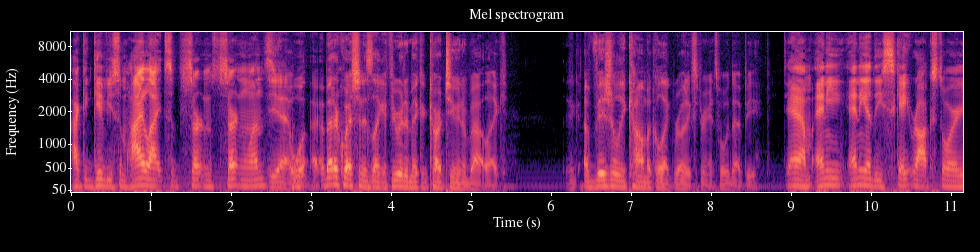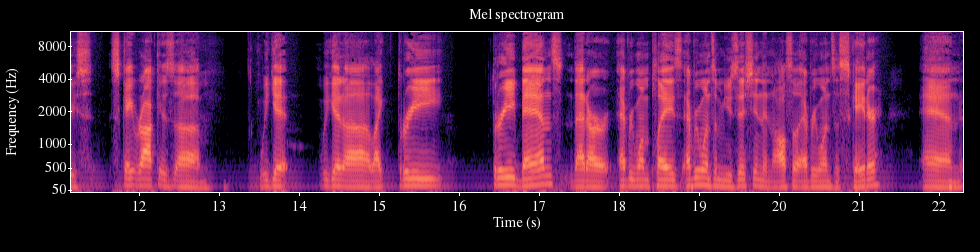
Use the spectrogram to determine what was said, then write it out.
I could give you some highlights of certain certain ones. Yeah, well, a better question is like if you were to make a cartoon about like a visually comical like road experience, what would that be? Damn, any any of these skate rock stories. Skate rock is um we get we get uh like three three bands that are everyone plays everyone's a musician and also everyone's a skater and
